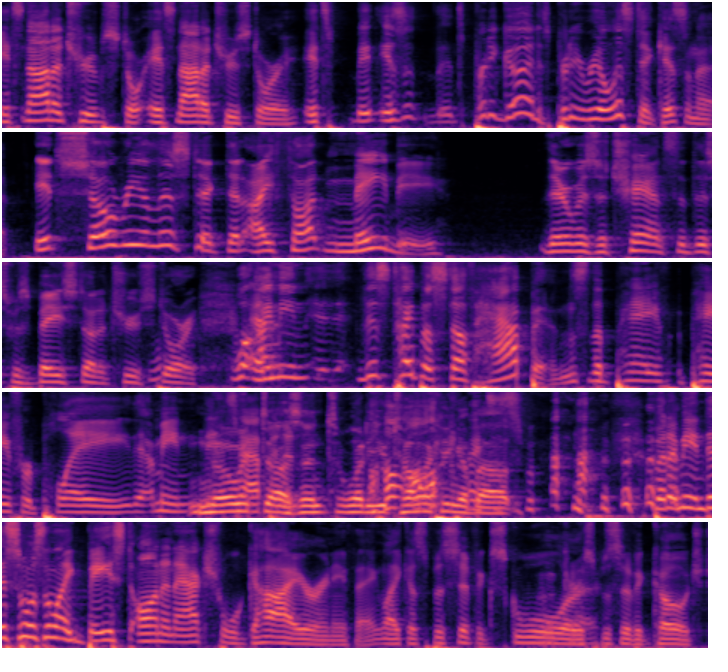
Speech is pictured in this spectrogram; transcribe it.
It's not a true story. It's not a true story. It's it is it's pretty good. It's pretty realistic, isn't it? It's so realistic that I thought maybe there was a chance that this was based on a true story. Well, I mean, this type of stuff happens. The pay pay for play. I mean, No, it doesn't. What are you all- all talking kinds of- but I mean, this wasn't like based on an actual guy or anything, like a specific school or a specific coach.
